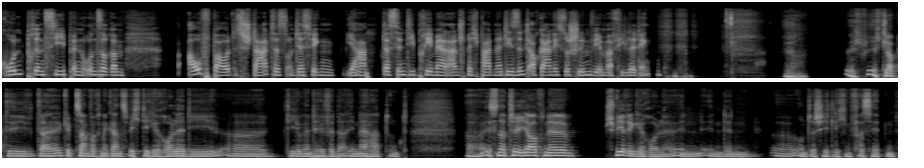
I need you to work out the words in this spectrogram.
Grundprinzip in unserem Aufbau des Staates und deswegen, ja, das sind die primären Ansprechpartner. Die sind auch gar nicht so schlimm, wie immer viele denken. Ja, ich, ich glaube, da gibt es einfach eine ganz wichtige Rolle, die äh, die Jugendhilfe da inne hat und äh, ist natürlich auch eine schwierige Rolle in, in den äh, unterschiedlichen Facetten.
